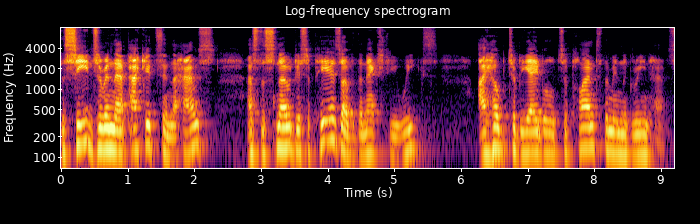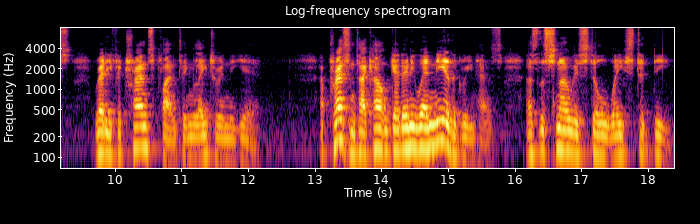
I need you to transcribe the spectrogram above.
The seeds are in their packets in the house. As the snow disappears over the next few weeks, I hope to be able to plant them in the greenhouse, ready for transplanting later in the year. At present, I can't get anywhere near the greenhouse as the snow is still waist deep.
